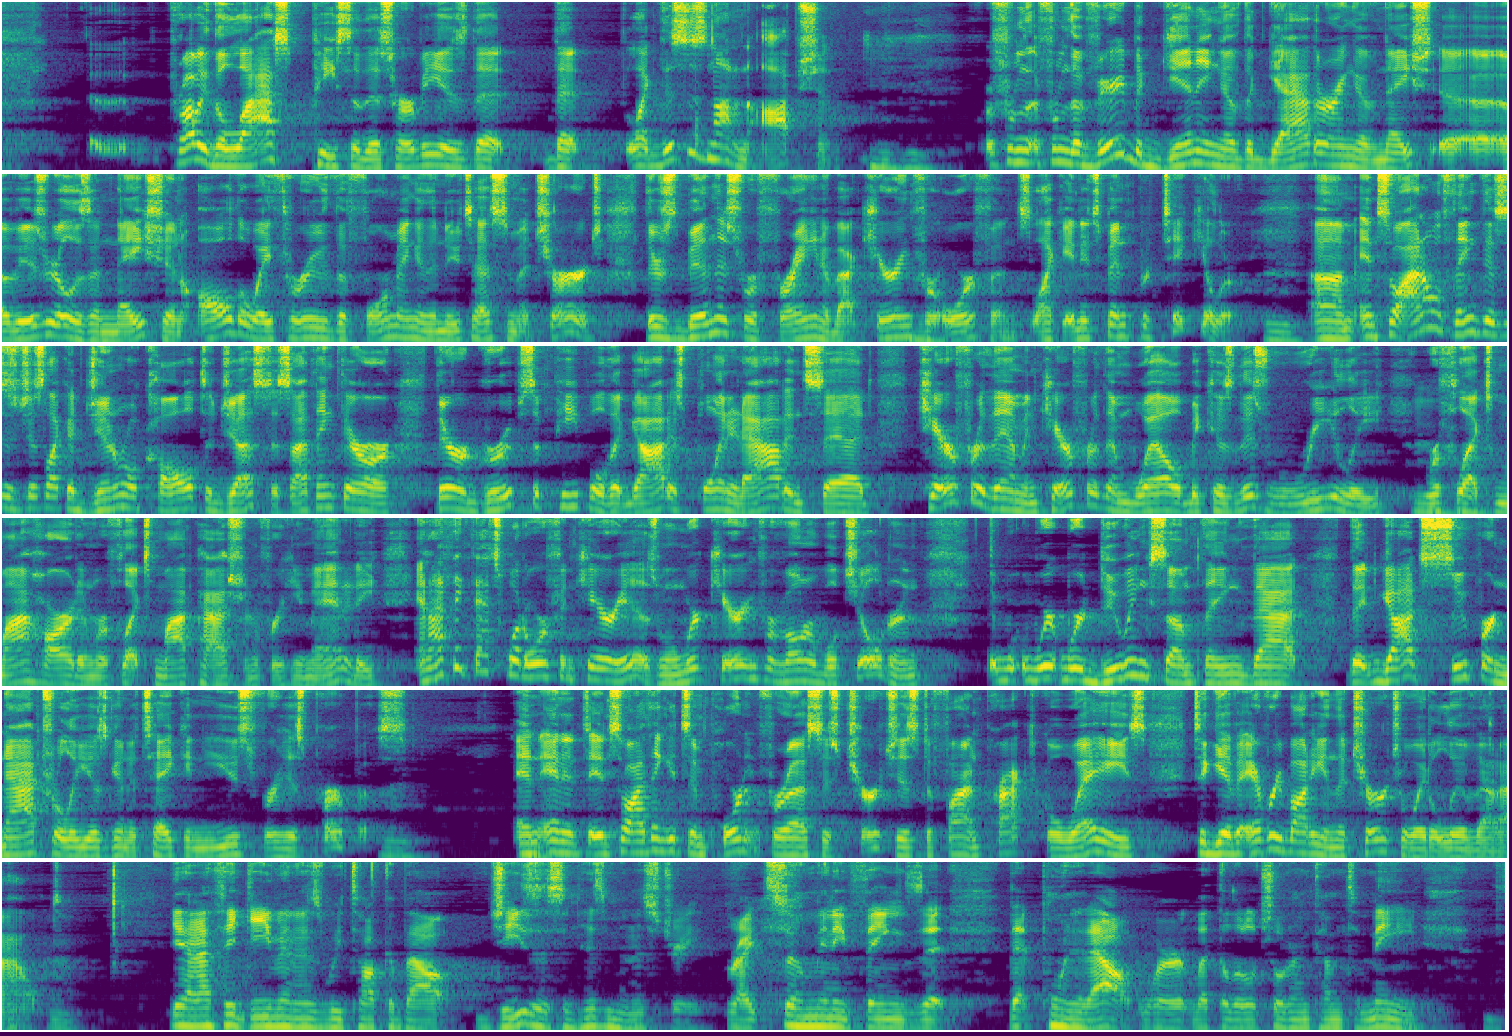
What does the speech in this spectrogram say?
probably the last piece of this, Herbie, is that that like this is not an option. Mm-hmm from the, from the very beginning of the gathering of nation uh, of Israel as a nation, all the way through the forming of the New Testament church, there's been this refrain about caring for orphans, like, and it's been particular. Mm. Um, and so I don't think this is just like a general call to justice. I think there are there are groups of people that God has pointed out and said, care for them and care for them well, because this really mm. reflects my heart and reflects my passion for humanity. And I think that's what orphan care is. When we're caring for vulnerable children, we're, we're doing something that that God supernaturally is going to take and use for His purpose. And and, it, and so I think it's important for us as churches to find practical ways to give everybody in the church a way to live that out. Yeah, and I think even as we talk about Jesus and his ministry, right? So many things that that pointed out where let the little children come to me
